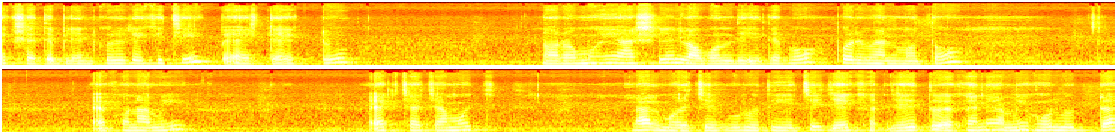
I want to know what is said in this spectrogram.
একসাথে ব্লেন্ড করে রেখেছি। পেঁয়াজটা একটু নরম হয়ে আসলে লবণ দিয়ে দেব পরিমাণ মতো। এখন আমি এক চা চামচ লাল মরিচের গুঁড়ো দিয়েছি। যেহেতু এখানে আমি হলুদটা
